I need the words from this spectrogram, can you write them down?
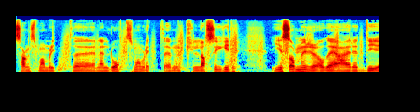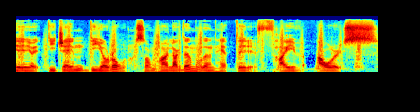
sang som har blitt uh, Eller en låt som har blitt en klassiker i sommer. Og det er DJ-en Dioro som har lagd den, og den heter Five Hours.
